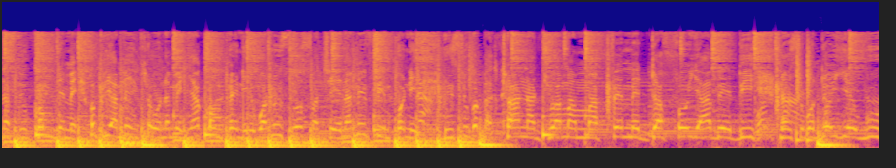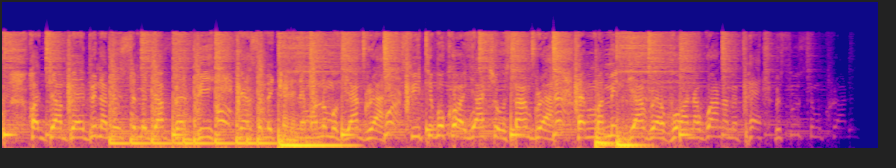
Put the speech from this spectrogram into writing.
na sukɔm de me obia menkyɛw na mehia company wɔno nsuo sɔkyee na memfi mpɔni nsu gɔbɛtɔ anadwoa ma mafe medɔfo yɛ baabi nanso wɔdɔ yɛ wu ɔda baabi na menso meda baabi nanso metwɛne ne mɔno mu viagra sweeti bokɔɔ yɛakyɛw sambra ɛma mendi awerɛhoɔ na goa na mepɛ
